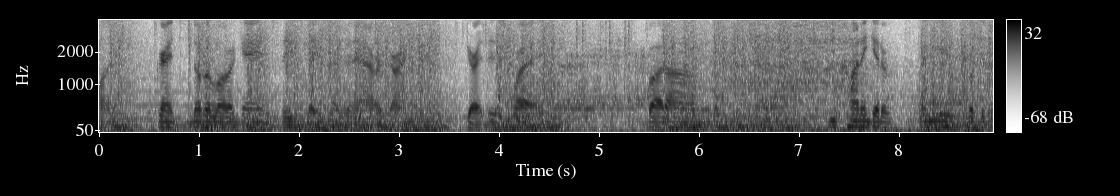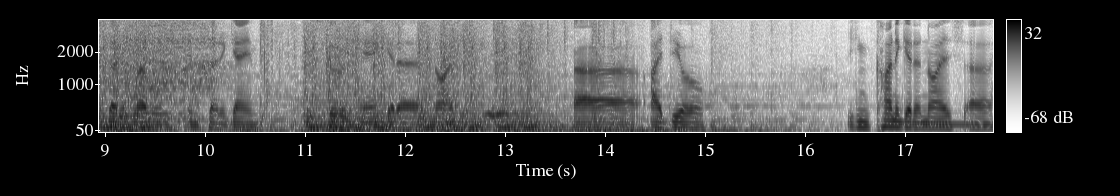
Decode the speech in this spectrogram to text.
Like, granted, not a lot of games these days have an arrow going go this way, but um, you kind of get a when you look at certain levels in certain games, you sort of can get a nice uh, ideal. You can kind of get a nice, uh,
